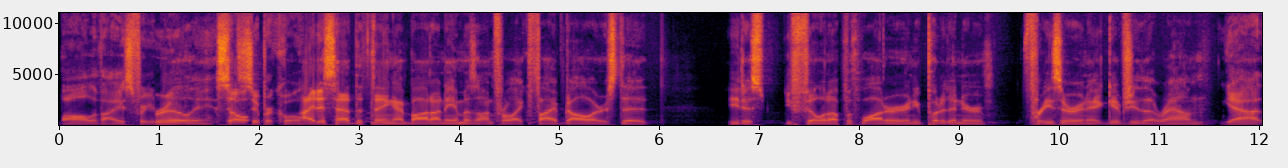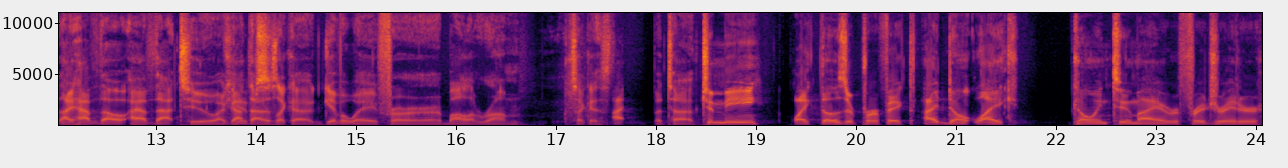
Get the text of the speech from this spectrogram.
ball of ice for your really drink. so it's super cool. I just had the thing I bought on Amazon for like five dollars that you just you fill it up with water and you put it in your freezer and it gives you the round. Yeah, I have though. I have that too. I cubes. got that as like a giveaway for a bottle of rum. It's like a, I, but uh, to me, like those are perfect. I don't like going to my refrigerator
